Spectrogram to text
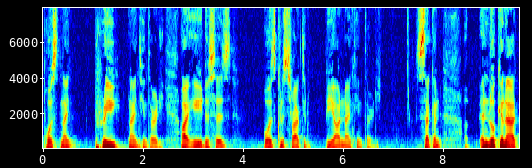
post pre 1930, i.e., this is was constructed beyond 1930. Second, uh, in looking at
